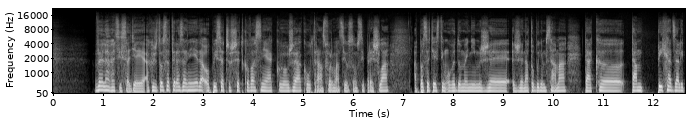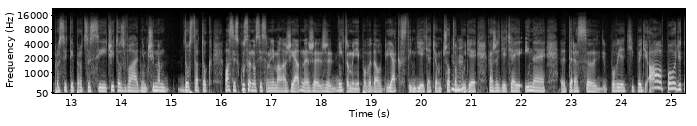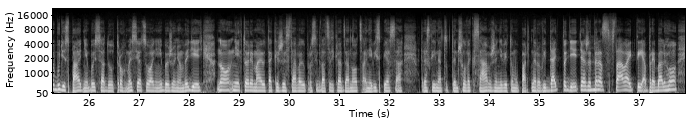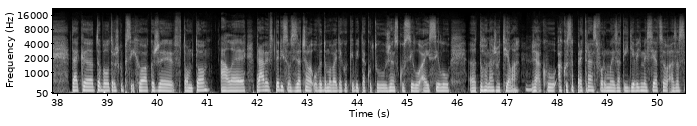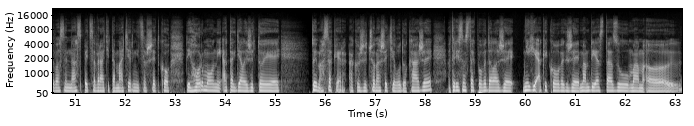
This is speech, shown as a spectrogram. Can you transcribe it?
Veľa vecí sa deje. Akože to sa teraz ani nedá opísať, čo všetko vlastne ako, že akou transformáciou som si prešla a v podstate s tým uvedomením, že, že na to budem sama, tak uh, tam prichádzali proste tie procesy, či to zvládnem, či mám dostatok, vlastne skúsenosti som nemala žiadne, že, že nikto mi nepovedal, jak s tým dieťaťom, čo to mm-hmm. bude, každé dieťa je iné, e, teraz e, povedie ti 5, a v pohode to bude spať, neboj sa do troch mesiacov, ani nebudeš o ňom vedieť, no niektoré majú také, že stávajú proste 20 krát za noc a nevyspia sa. A teraz keď na to ten človek sám, že nevie tomu partnerovi dať to dieťa, že mhm. teraz vstávaj ty a prebaľ ho, tak e, to bolo trošku psycho, akože v tomto, ale práve vtedy som si začala uvedomovať ako keby takú tú ženskú silu, aj silu e, toho nášho tela. Mm. Že ako, ako sa pretransformuje za tých 9 mesiacov a zase vlastne naspäť sa vráti tá maternica, všetko, tie hormóny a tak ďalej, že to je to je masaker, akože čo naše telo dokáže. A tedy som si tak povedala, že nech je akékoľvek, že mám diastázu, mám uh,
